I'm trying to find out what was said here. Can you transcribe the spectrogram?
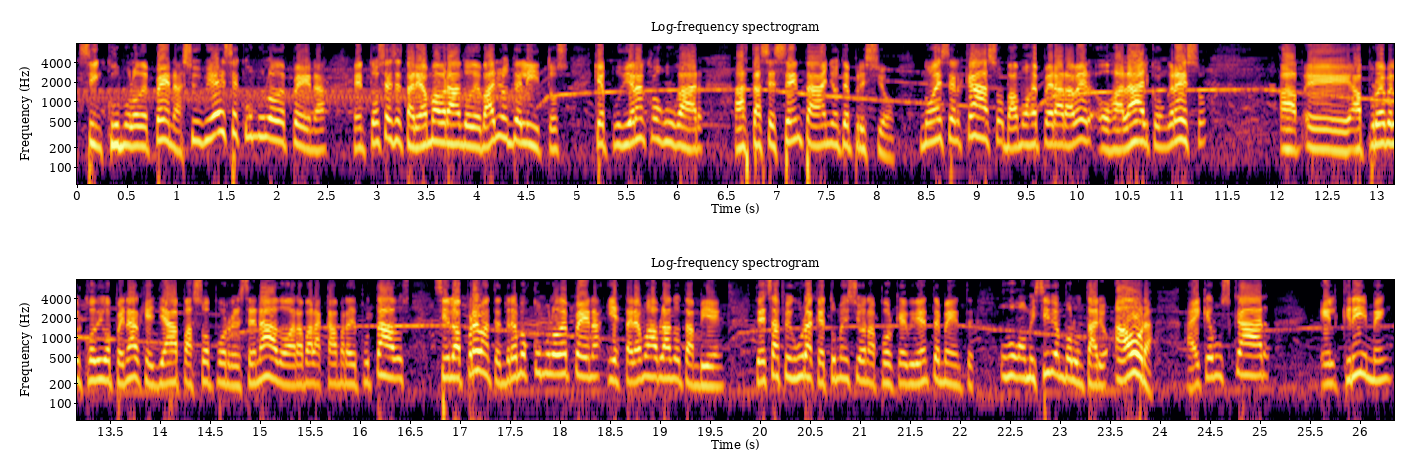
sin cúmulo de pena. Si hubiese cúmulo de pena, entonces estaríamos hablando de varios delitos que pudieran conjugar hasta 60 años de prisión. No es el caso, vamos a esperar a ver, ojalá el Congreso eh, apruebe el Código Penal que ya pasó por el Senado, ahora va a la Cámara de Diputados. Si lo aprueban tendremos cúmulo de pena y estaríamos hablando también de esa figura que tú mencionas porque evidentemente hubo un homicidio involuntario. Ahora hay que buscar el crimen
